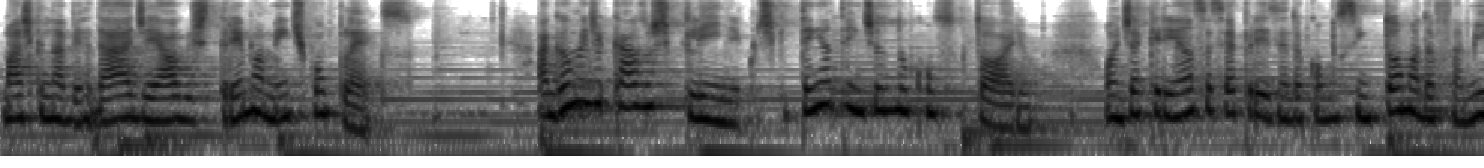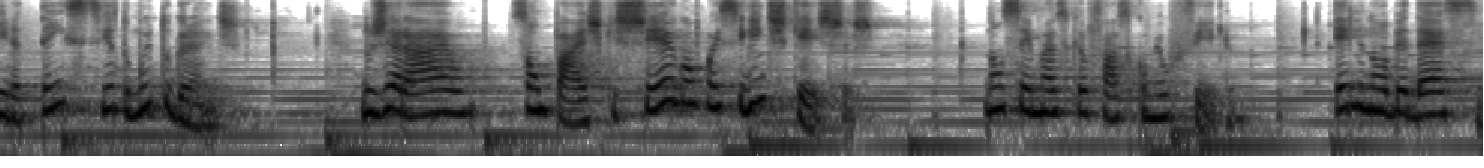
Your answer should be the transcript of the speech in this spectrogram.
mas que na verdade é algo extremamente complexo. A gama de casos clínicos que tem atendido no consultório, onde a criança se apresenta como sintoma da família, tem sido muito grande. No geral, são pais que chegam com as seguintes queixas: Não sei mais o que eu faço com meu filho. Ele não obedece.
